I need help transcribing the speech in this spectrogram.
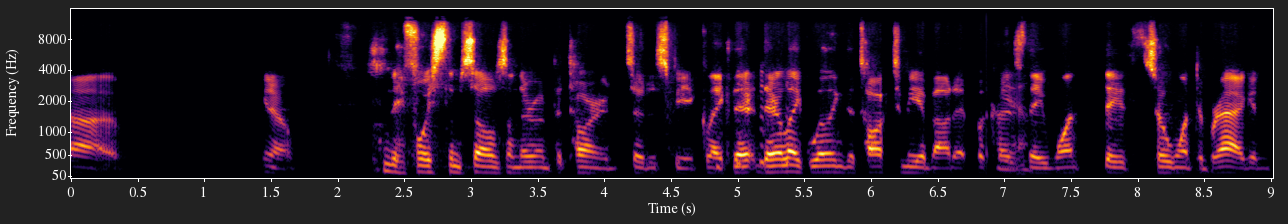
uh, you know they voice themselves on their own petard, so to speak. Like they're they're like willing to talk to me about it because yeah. they want they so want to brag. And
